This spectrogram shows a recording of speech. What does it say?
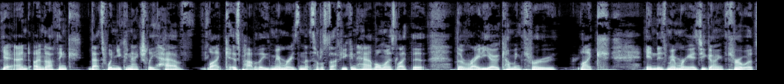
Yeah, and and I think that's when you can actually have like as part of these memories and that sort of stuff, you can have almost like the the radio coming through like in this memory as you're going through it.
